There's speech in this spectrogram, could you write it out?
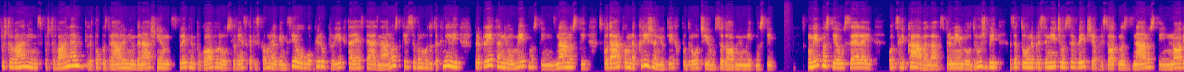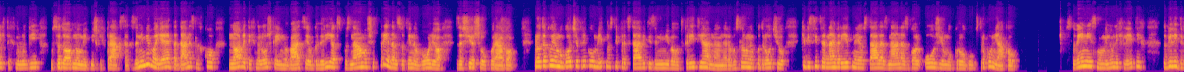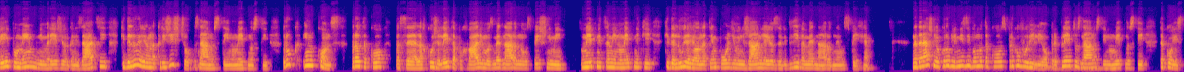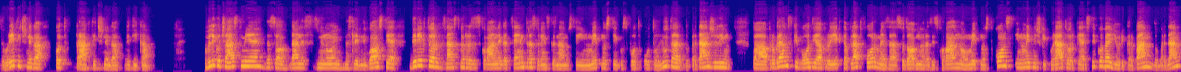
Spoštovani in spoštovane, lepo pozdravljeni v današnjem spletnem pogovoru Slovenske tiskovne agencije v okviru projekta STA Znanost, kjer se bomo dotaknili prepletanju umetnosti in znanosti s podarkom na križanju teh področji v sodobni umetnosti. Umetnost je vselej odslikavala spremembe v družbi, zato ne preseneča vse večja prisotnost znanosti in novih tehnologij v sodobno-umetniških praksah. Zanimivo je, da danes lahko nove tehnološke inovacije v galerijah spoznamo, še preden so te na voljo za širšo uporabo. Prav tako je mogoče preko umetnosti predstaviti zanimiva odkritja na naravoslovnem področju, ki bi sicer najverjetneje ostala znana zgolj ožjemu krogu strokovnjakov. V Sloveniji smo v minulih letih dobili dve pomembni mreži organizacij, ki delujejo na križišču znanosti in umetnosti, RUK in KONS. Prav tako pa se lahko že leta pohvalimo z mednarodno uspešnimi umetnicami in umetniki, ki delujejo na tem polju in žanjejo zavidljive mednarodne uspehe. Na današnji okrogli mizi bomo tako spregovorili o prepletu znanosti in umetnosti, tako iz teoretičnega kot praktičnega vidika. Veliko čast mi je, da so danes z menoj naslednji gostje, direktor Znanstveno-raziskovalnega centra Slovenske znanosti in umetnosti, gospod Oto Lutar, dober dan želim, pa programski vodja projekta Platforme za sodobno raziskovalno umetnost KONST in umetniški kurator Kerstikove, Juri Krpan, dober dan.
